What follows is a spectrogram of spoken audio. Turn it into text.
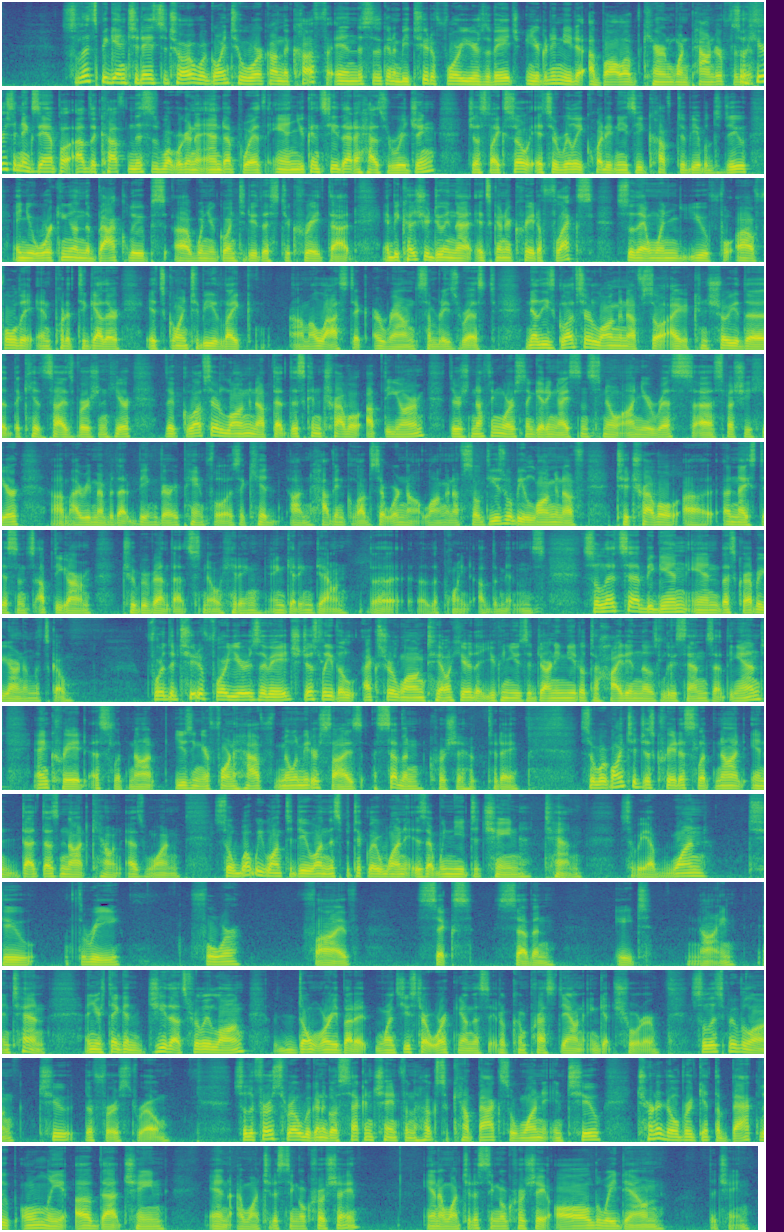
So let's begin today's tutorial. We're going to work on the cuff and this is going to be two to four years of age and you're going to need a ball of Caron one pounder for so this. So here's an example of the cuff and this is what we're going to end up with and you can see that it has ridging just like so. It's a really quite an easy cuff to be able to do and you're working on the back loops uh, when you're going to do this to create that. And because you're doing that it's going to create a flex so that when you uh, fold it and put it together it's going to be like um, elastic around somebody's wrist. Now these gloves are long enough so I can show you the the kid size version here. The gloves are long enough that this can travel up the arm. There's nothing worse than getting ice and snow on your wrists uh, especially here. Um, I remember that being very painful as a kid on having gloves that were not long enough. So these will be long enough to travel uh, a nice distance up the arm to prevent that snow hitting and getting down the, uh, the point of the mittens. So let's uh, begin and let's grab a yarn and let's go. For the two to four years of age just leave an extra long tail here that you can use a darning needle to hide in those loose ends at the end and create a slip knot using your four and a half millimeter size seven crochet hook today. So we're going to just create a slip knot and that does not count as one. So what we want to do on this particular one is that we need to chain 10. So we have one, two, three, four, five, six, seven, eight, nine, and 10 and you're thinking gee that's really long. Don't worry about it. Once you start working on this it'll compress down and get shorter. So let's move along to the first row. So the first row we're gonna go second chain from the hook. So count back. So one and two. Turn it over. Get the back loop only of that chain. And I want you to single crochet. And I want you to single crochet all the way down the chain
